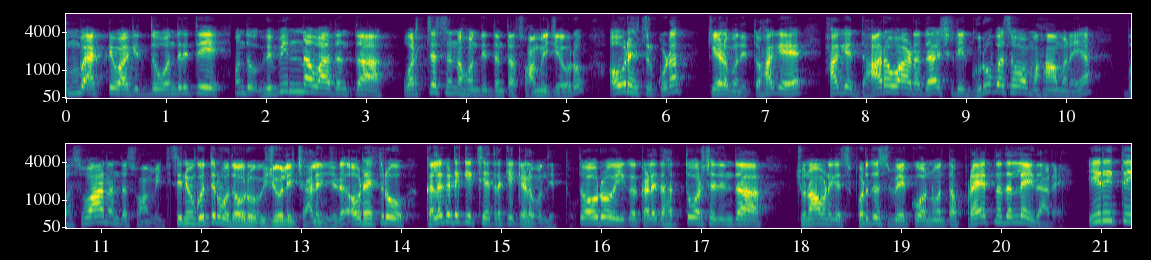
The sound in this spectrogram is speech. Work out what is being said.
ತುಂಬಾ ಆಕ್ಟಿವ್ ಆಗಿದ್ದು, ಒಂದು ರೀತಿ ಒಂದು ವಿಭಿನ್ನವಾದಂಥ ವರ್ಚಸ್ಸನ್ನು ಹೊಂದಿದ್ದಂಥ ಸ್ವಾಮೀಜಿ ಅವರು ಅವರ ಹೆಸರು ಕೂಡ ಕೇಳಬಂದಿತ್ತು. ಹಾಗೆ ಹಾಗೆ ಧಾರವಾಡದ ಶ್ರೀ ಗುರುಬಸವ ಮಹಾಮನೆಯ ಬಸವಾನಂದ ಸ್ವಾಮೀಜಿ. ಸಿ ನಿಮ್ಗೆ ಗೊತ್ತಿರ್ಬೋದು, ಅವರು ವಿಜುವಲಿ ಚಾಲೆಂಜ್ಡ್ ಅವ್ರ ಹೆಸರು ಕಲಘಟಕಿ ಕ್ಷೇತ್ರಕ್ಕೆ ಕೇಳಬಂದಿತ್ತು. ಸೊ ಅವರು ಈಗ ಕಳೆದ ಹತ್ತು ವರ್ಷದಿಂದ ಚುನಾವಣೆಗೆ ಸ್ಪರ್ಧಿಸಬೇಕು ಅನ್ನುವಂಥ ಪ್ರಯತ್ನದಲ್ಲೇ ಇದ್ದಾರೆ. ಈ ರೀತಿ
